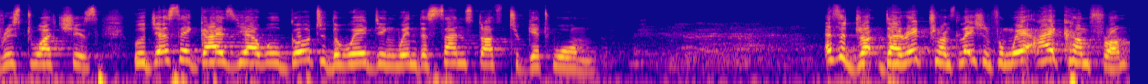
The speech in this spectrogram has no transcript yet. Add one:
wristwatches. We'll just say, guys, yeah, we'll go to the wedding when the sun starts to get warm. That's a direct translation from where I come from.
